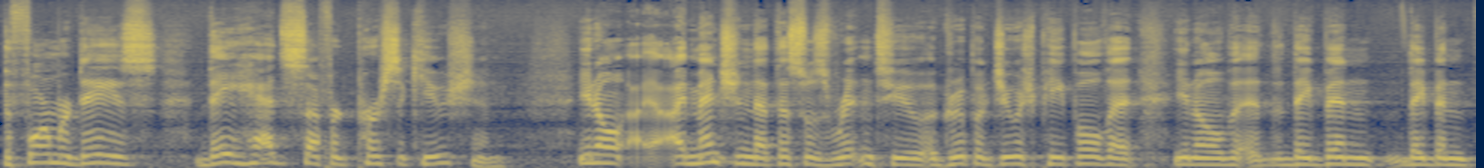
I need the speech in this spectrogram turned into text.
the former days, they had suffered persecution. You know, I mentioned that this was written to a group of Jewish people that, you know, they've been, they've been,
